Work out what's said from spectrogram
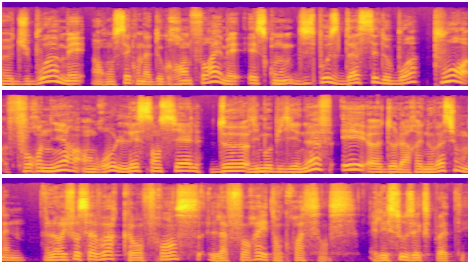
euh, du bois, mais on sait qu'on a de grandes forêts, mais est-ce qu'on dispose d'assez de bois pour fournir en gros l'essentiel de l'immobilier neuf et euh, de la rénovation même? Alors il faut savoir qu'en France, la forêt est en croissance. Elle est sous-exploitée.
